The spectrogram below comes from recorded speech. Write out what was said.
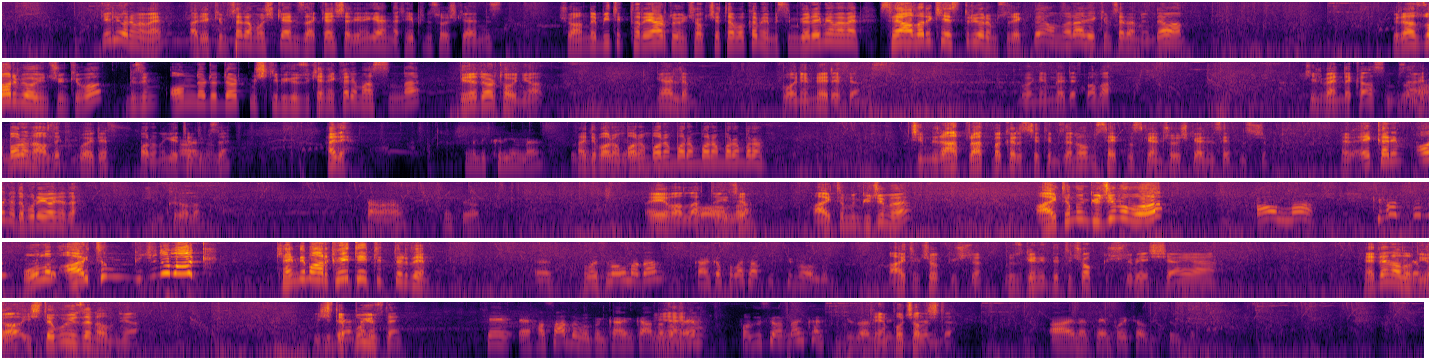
Geliyorum hemen. Aleykümselam hoş geldiniz arkadaşlar. Yeni gelenler. Hepiniz hoş geldiniz. Şu anda bir tık tryhard oyun. Çok chat'e bakamıyorum. İsim göremiyorum hemen. SA'ları kestiriyorum sürekli. Onlara aleykümselam diyorum. Devam. Biraz zor bir oyun çünkü bu. Bizim 14'e 4'müş gibi gözüken Ekarim aslında 1'e 4 oynuyor. Geldim. Bu önemli hedef yalnız. Bu önemli hedef baba. Kill bende kalsın bize. Evet, Baron aldık. Bu hedef Baron'u getirdi Aynen. bize. Hadi. Şunu bir kırayım ben. Şuradan Hadi Baron, Baron, Baron, Baron, Baron, Baron, Baron. Şimdi rahat rahat bakarız chatimize. Ne olmuş? Setnus gelmiş. Hoş geldin Setnus'cum. Evet, Ekarim oynadı. Burayı oynadı. Şunu kıralım. Tamam. Sıkıntı yok. Eyvallah Oo, dayıcım. Item'ın gücü mü? Item'ın gücü mü bu? Allah! Kim atlamış? Oğlum item gücüne bak. Kendimi arkaya tehdittirdim. Evet. Flash'ın olmadan kanka flash atmış gibi oldum. Item çok güçlü. Rüzgar iddeti çok güçlü bir eşya ya. Neden alınıyor? İşte bu yüzden alınıyor. İşte de bu hani- yüzden. Şey e, hasar da vurdun kanka anladın Yani. mı? Hem pozisyondan kaçtı güzel bir Tempo şekilde. çalıştı. Aynen tempoyu çalıştırdı.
